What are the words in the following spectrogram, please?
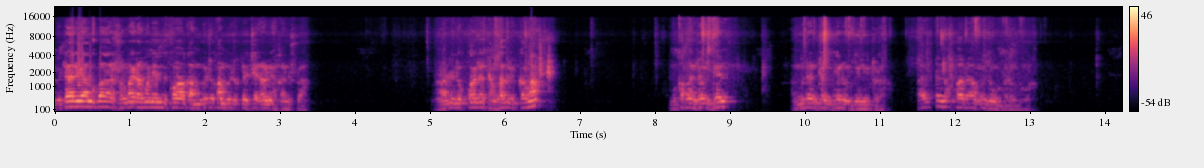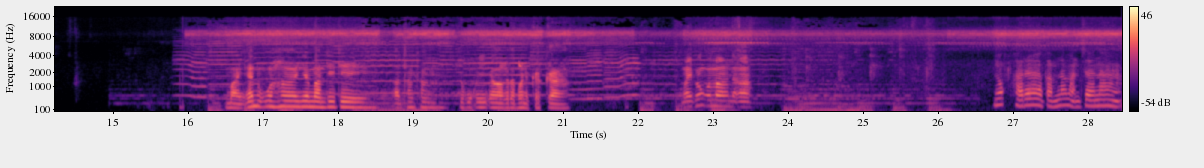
Midari ang ba sumay ramon yang bikong akam bujuk kam bujuk ni cerau ni akan sura. Ada nukwa ada tangkal ikama. Muka kan jom gen. Amudan jom gen ujian itu lah. Ada nak pada aku jom barang mai en uha ya mandi di atang tang cukup i ang agak ban kerka. Mai kong ama na a nok phara gamna manjana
